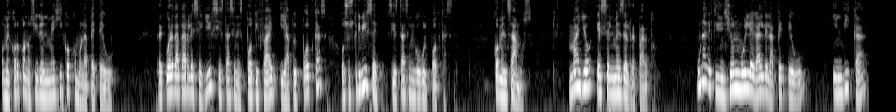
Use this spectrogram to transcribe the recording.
o mejor conocido en México como la PTU. Recuerda darle seguir si estás en Spotify y Apple Podcast o suscribirse si estás en Google Podcast. Comenzamos. Mayo es el mes del reparto. Una definición muy legal de la PTU indica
